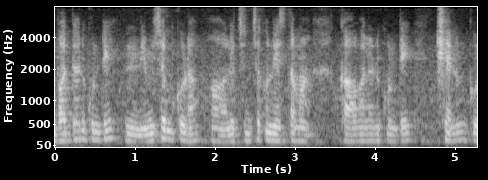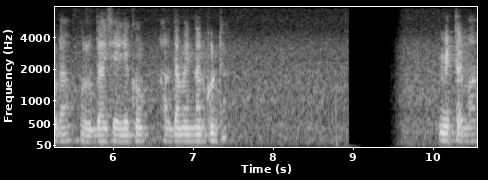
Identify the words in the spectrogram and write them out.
వద్దనుకుంటే నిమిషం కూడా ఆలోచించకునేస్తామా? కావాలనుకుంటే క్షణం కూడా వృధా చేయకు. అర్థమైందనుకుంటా? మిత్రమా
